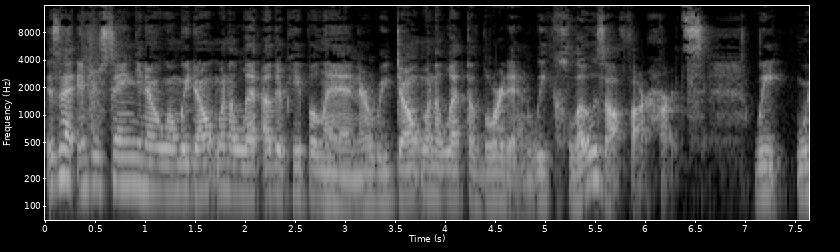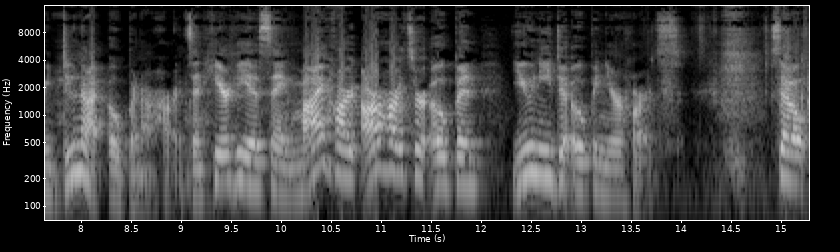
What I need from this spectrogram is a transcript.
Isn't that interesting? You know, when we don't want to let other people in or we don't want to let the Lord in, we close off our hearts. We, we do not open our hearts. And here he is saying, my heart, our hearts are open. You need to open your hearts. So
